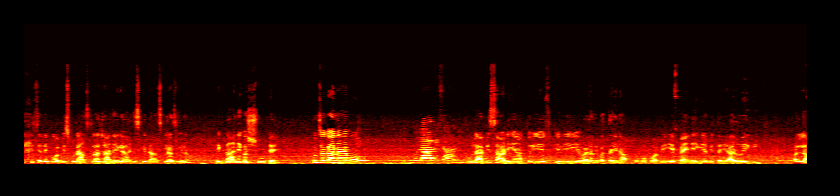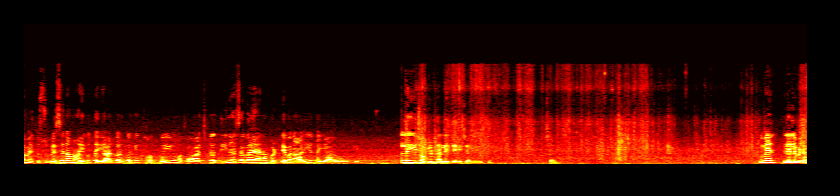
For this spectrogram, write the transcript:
इसे देखो अभी इसको डांस क्लास जाने का आज इसके डांस क्लास में ना एक गाने का शूट है। कौन सा गाना है वो? गुलाबी साड़ी। गुलाबी साड़ियाँ तो ये उसके लिए ये वाला मैं बताई ना आप लोगों को। अभी ये पहनेगी अभी तैयार होएगी। अल्लाह मैं तो सुबह से ना माई को तैयार कर करके थक गई हूँ। मतलब आज का दिन ऐसा गया है ना बर्थडे बना रही है तैयार हो के। ये चॉकलेट डाले तेरी चल मेरे से। चल। मैं ले ले बेटा।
